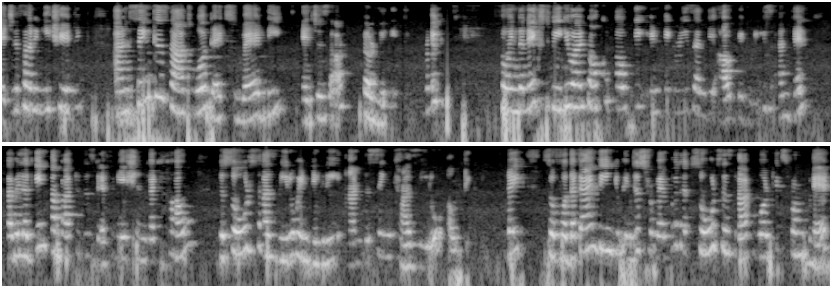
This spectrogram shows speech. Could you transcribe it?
edges are initiating, and sink is that vertex where the edges are terminating, right? So in the next video, I'll talk about the in degrees and the out degrees and then I will again come back to this definition that how the source has zero in degree and the sink has zero out degree, right? So for the time being, you can just remember that source is that vertex from where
